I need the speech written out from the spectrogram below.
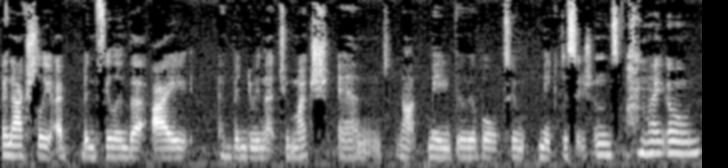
and actually i've been feeling that i have been doing that too much and not maybe able to make decisions on my own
